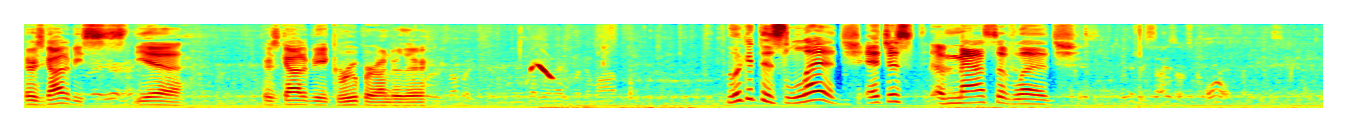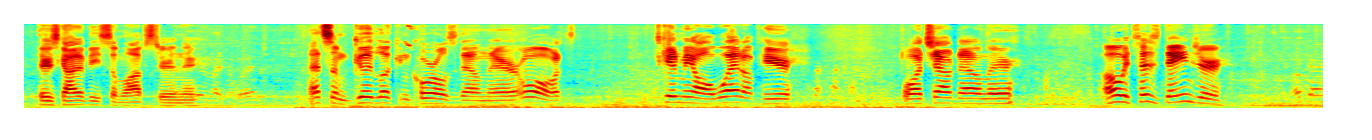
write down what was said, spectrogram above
There's got to be, s Right yeah. There's got to be a grouper under there. Or somebody said, "Couple of nice looking lobsters." Look at this ledge. It just a massive ledge. Look at the size of those coral things. There's got to be some lobster in there. Being like a ledge. That's some good looking corals down there. Oh, it's, it's getting me all wet up here. Watch out down there. Oh, it says danger. Okay.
